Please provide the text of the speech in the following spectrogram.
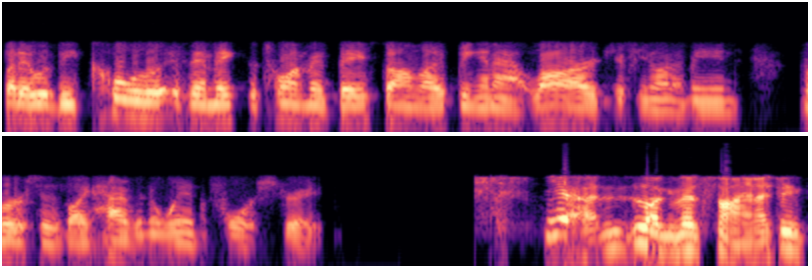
But it would be cool if they make the tournament based on like being an at large, if you know what I mean, versus like having to win four straight. Yeah, look, that's fine. I think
